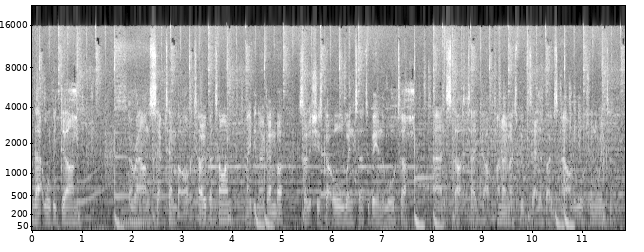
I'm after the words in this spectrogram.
that will be done around September, October time, maybe November, so that she's got all winter to be in the water and start to take up. I know most people take their boats out of the water in the winter.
